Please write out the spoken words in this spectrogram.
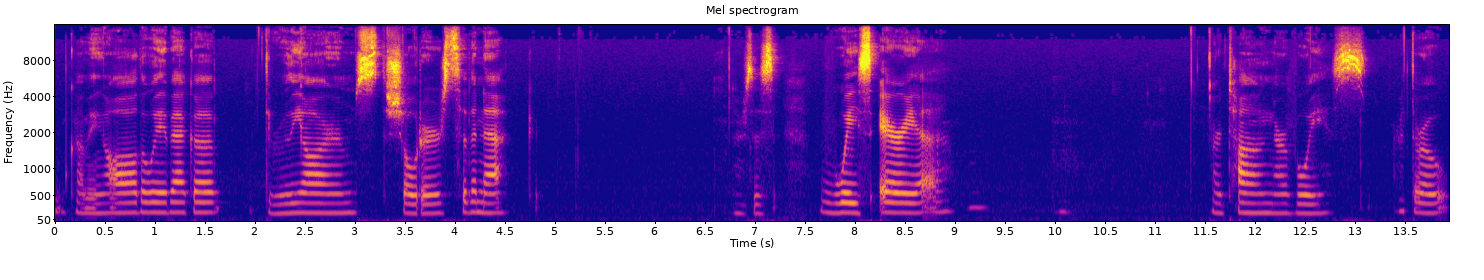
I'm Coming all the way back up through the arms, the shoulders to the neck. There's this voice area, our tongue, our voice, our throat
